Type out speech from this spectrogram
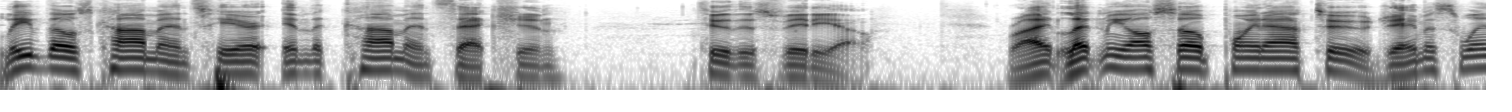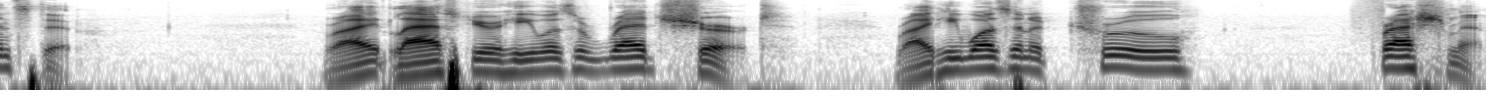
leave those comments here in the comment section to this video. right? Let me also point out too, Jameis Winston, right? Last year he was a red shirt, right? He wasn't a true freshman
